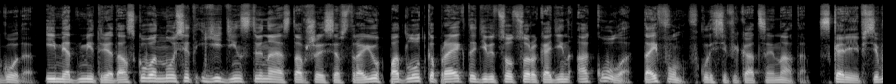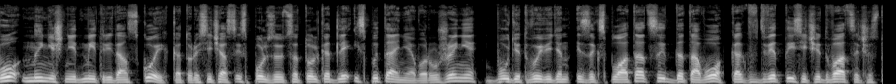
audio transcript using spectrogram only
года. Имя Дмитрия Донского носит единственная оставшаяся в строю подлодка проекта 941 «Акула» «Тайфун» в классификации НАТО. Скорее всего, нынешний Дмитрий Донской, который сейчас используется только для испытания вооружения, будет выведен из эксплуатации до того, как в 2026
